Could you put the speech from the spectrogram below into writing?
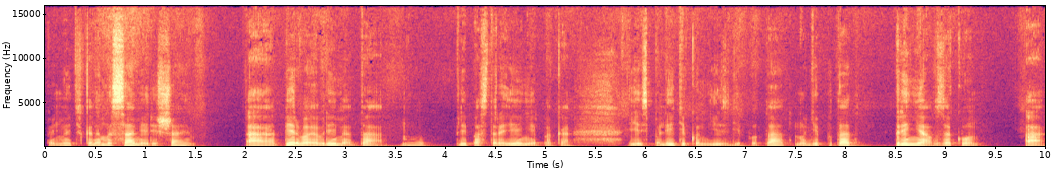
Понимаете, когда мы сами решаем, а первое время, да, ну, при построении, пока есть политикум, есть депутат, но депутат, приняв закон о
